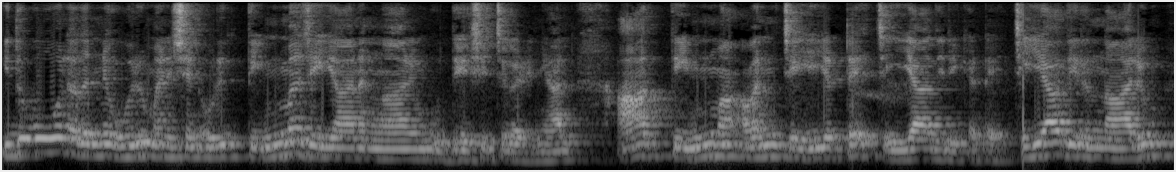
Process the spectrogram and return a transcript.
ഇതുപോലെ തന്നെ ഒരു മനുഷ്യൻ ഒരു തിന്മ ചെയ്യാനെങ്ങാനും ഉദ്ദേശിച്ചു കഴിഞ്ഞാൽ ആ തിന്മ അവൻ ചെയ്യട്ടെ ചെയ്യാതിരിക്കട്ടെ. ചെയ്യാതിരുന്നാലും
